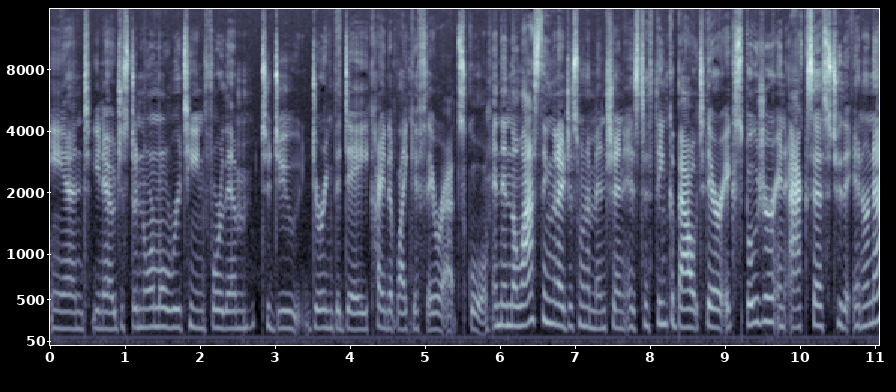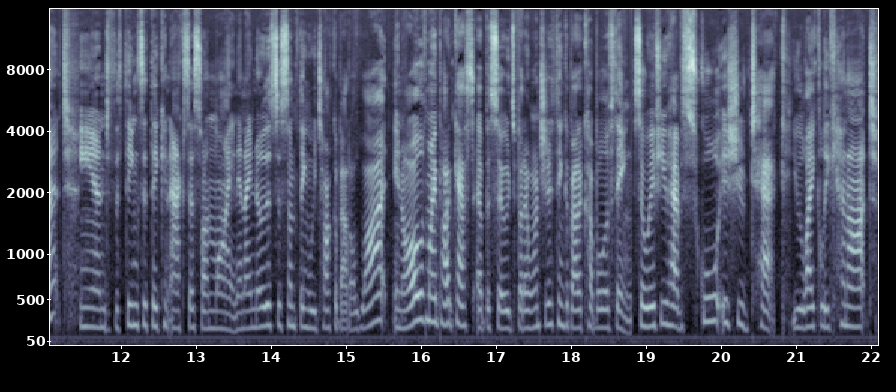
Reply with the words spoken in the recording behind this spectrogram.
and, you know, just a normal routine for them to do during the day, kind of like if they were at school. And then the last thing that I just want to mention is to think about their exposure and access to the internet and the things that they can access online. And I know this is something we talk about a lot in all of my podcast episodes, but I want you to think about a couple of things. So if you have school issued tech, you likely cannot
